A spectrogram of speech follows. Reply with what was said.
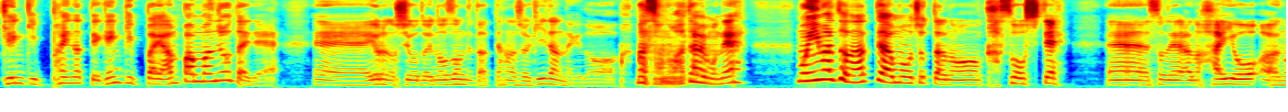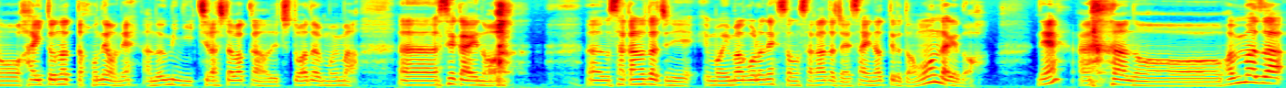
元気いっぱいになって、元気いっぱいアンパンマン状態で、えー夜の仕事に臨んでたって話を聞いたんだけど、まあその渡部もね、もう今となってはもうちょっとあの、仮装して、えーそれであの肺をあの肺となった骨をねあの海に散らしたばっかなのでちょっと渡部も今あ世界の あの魚たちにもう今頃ねその魚たちの餌になってると思うんだけどねあのファミマザ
